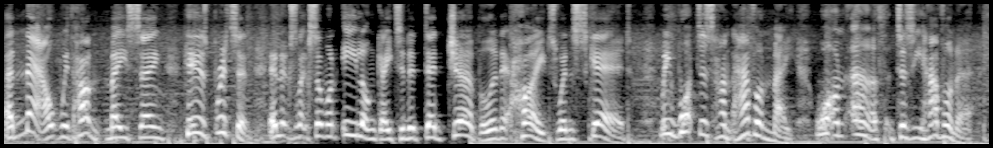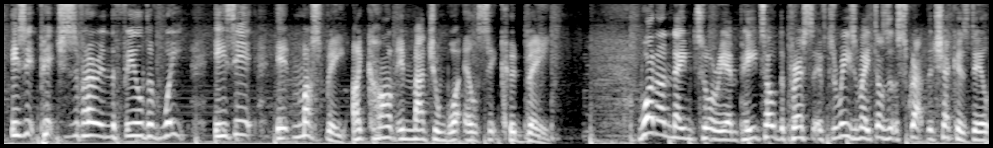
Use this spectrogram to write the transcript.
And now, with Hunt, May's saying, here's Britain. It looks like someone elongated a dead gerbil and it hides when scared. I mean, what does Hunt have on May? What on earth does he have on her? Is it pictures of her in the field of wheat? Is it? It must be. I can't imagine what else it could be. One unnamed Tory MP told the press that if Theresa May doesn't scrap the Chequers deal,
